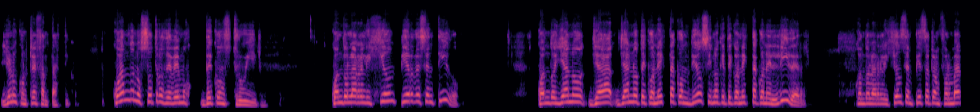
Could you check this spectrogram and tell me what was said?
Y yo lo encontré fantástico. ¿Cuándo nosotros debemos deconstruir? Cuando la religión pierde sentido cuando ya no, ya, ya no te conecta con Dios, sino que te conecta con el líder. Cuando la religión se empieza a transformar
